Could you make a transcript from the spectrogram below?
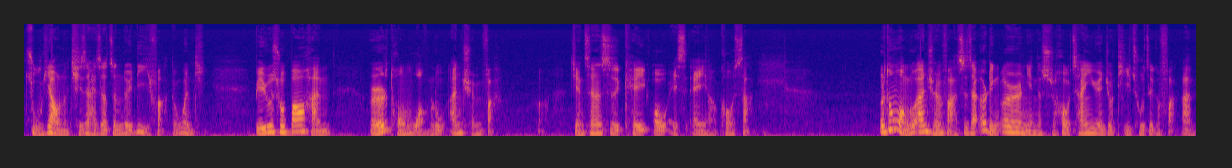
主要呢，其实还是要针对立法的问题，比如说包含。儿童网络安全法啊，简称是 KOSA 啊，KOSA。儿童网络安全法是在二零二二年的时候，参议院就提出这个法案。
